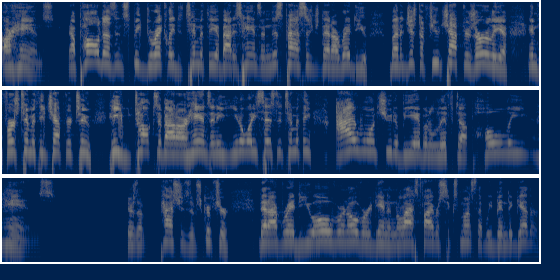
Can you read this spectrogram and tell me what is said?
our hands. Now, Paul doesn't speak directly to Timothy about his hands in this passage that I read to you, but just a few chapters earlier in 1 Timothy chapter 2, he talks about our hands. And he, you know what he says to Timothy? I want you to be able to lift up holy hands. There's a passage of scripture that I've read to you over and over again in the last five or six months that we've been together.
